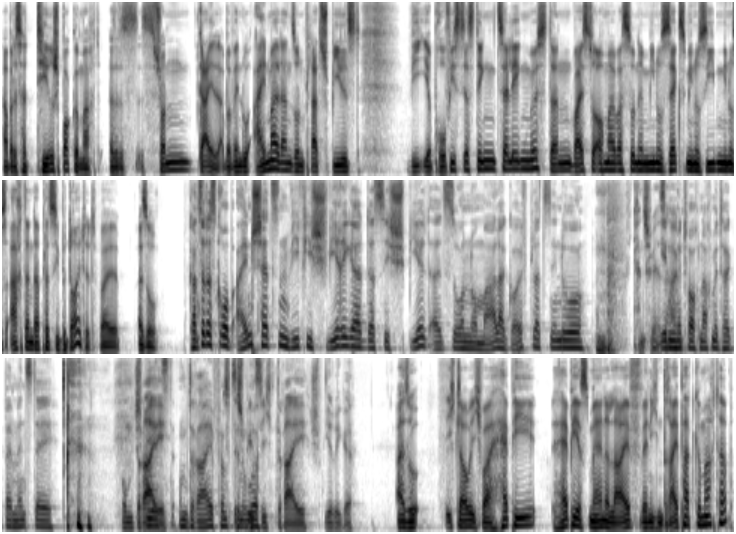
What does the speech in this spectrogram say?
Aber das hat tierisch Bock gemacht. Also das ist schon geil. Aber wenn du einmal dann so einen Platz spielst, wie ihr Profis das Ding zerlegen müsst, dann weißt du auch mal, was so eine minus 6, minus 7, minus 8 dann da plötzlich bedeutet. Weil, also, Kannst du das grob einschätzen, wie viel schwieriger das sich spielt als so ein normaler Golfplatz, den du jeden sagen. Mittwochnachmittag beim Men's Day Um drei. spielst? Um drei, 15 Das spielt Uhr. sich drei schwieriger. Also, ich glaube, ich war happy, happiest man alive, wenn ich einen Dreipad gemacht habe.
